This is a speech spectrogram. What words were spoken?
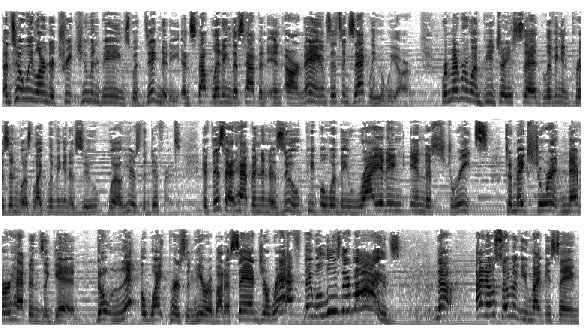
Until we learn to treat human beings with dignity and stop letting this happen in our names, it's exactly who we are. Remember when BJ said living in prison was like living in a zoo? Well, here's the difference. If this had happened in a zoo, people would be rioting in the streets to make sure it never happens again. Don't let a white person hear about a sad giraffe. They will lose their minds. Now, I know some of you might be saying,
